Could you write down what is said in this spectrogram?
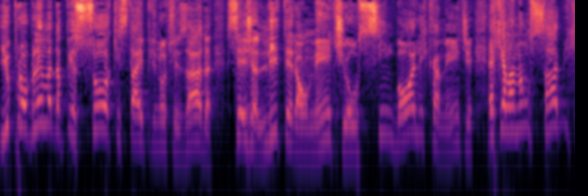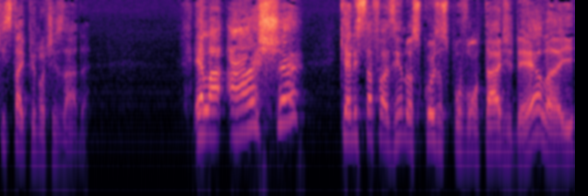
E o problema da pessoa que está hipnotizada, seja literalmente ou simbolicamente, é que ela não sabe que está hipnotizada. Ela acha que ela está fazendo as coisas por vontade dela, e,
